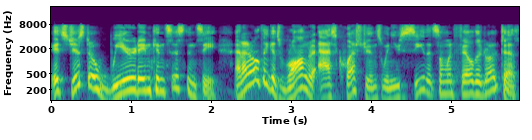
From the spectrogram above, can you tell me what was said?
It's just a weird inconsistency. And I don't think it's wrong to ask questions when you see that someone failed a drug test.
